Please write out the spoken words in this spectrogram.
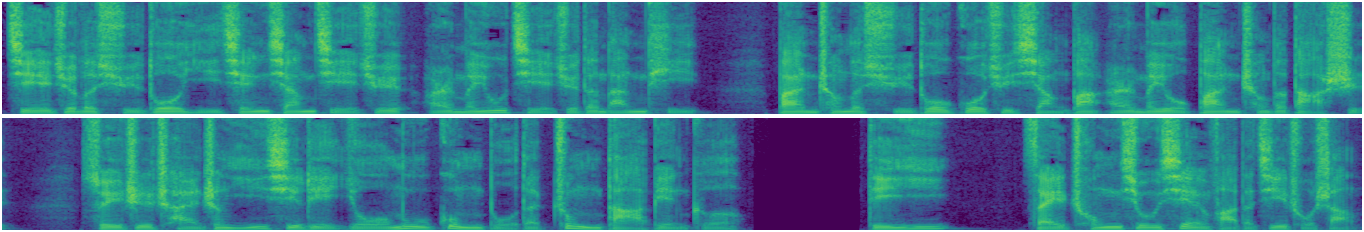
解决了许多以前想解决而没有解决的难题，办成了许多过去想办而没有办成的大事，随之产生一系列有目共睹的重大变革。第一，在重修宪法的基础上，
